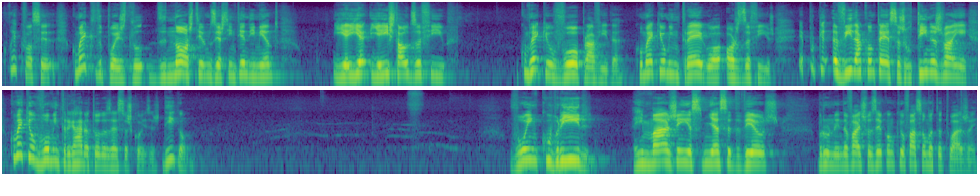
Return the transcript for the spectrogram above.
Como é que você, como é que depois de, de nós termos este entendimento e aí, e aí está o desafio? Como é que eu vou para a vida? Como é que eu me entrego aos desafios? É porque a vida acontece, as rotinas vêm. Como é que eu vou me entregar a todas essas coisas? Digam. Vou encobrir a imagem e a semelhança de Deus. Bruno, ainda vais fazer com que eu faça uma tatuagem.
